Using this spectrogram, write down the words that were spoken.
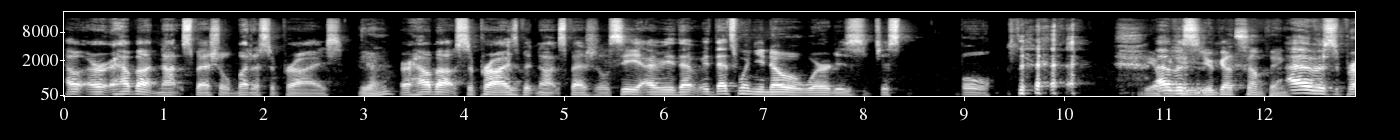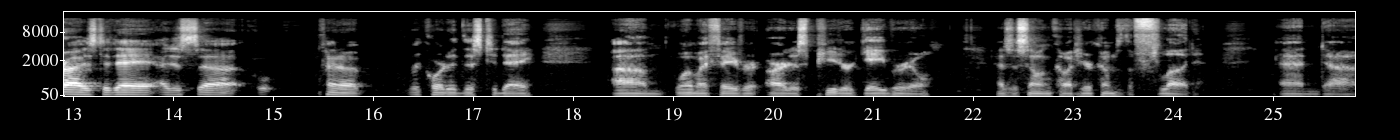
How or how about not special but a surprise? Yeah. Or how about surprise but not special? See, I mean that that's when you know a word is just bull. Yeah. I was- you, got something. I have a surprise today. I just uh, kind of recorded this today. Um, one of my favorite artists, Peter Gabriel, has a song called "Here Comes the Flood," and uh,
